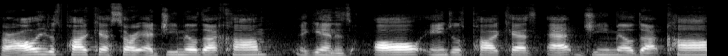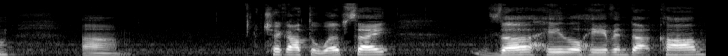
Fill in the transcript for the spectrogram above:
or allangelspodcast, sorry, at gmail.com. Again, it's allangelspodcast at gmail.com. Um, check out the website, thehalohaven.com.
